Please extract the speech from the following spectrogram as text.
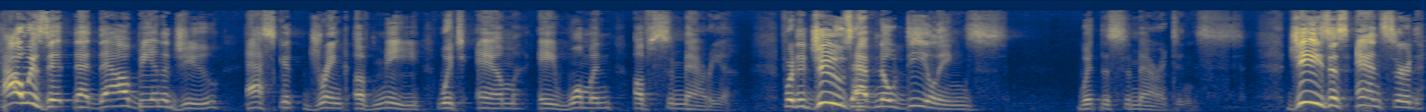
How is it that thou, being a Jew, askest drink of me, which am a woman of Samaria? For the Jews have no dealings with the Samaritans. Jesus answered,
